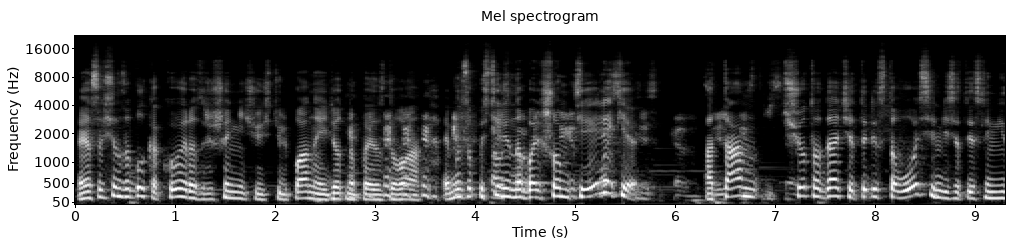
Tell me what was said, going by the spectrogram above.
я совсем забыл, какое разрешение через тюльпана идет на PS2. И мы запустили на большом телеке, а там что-то, да, 480, если не,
